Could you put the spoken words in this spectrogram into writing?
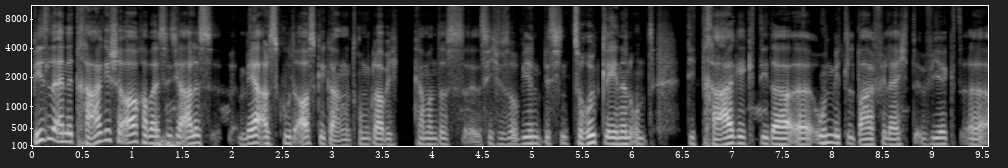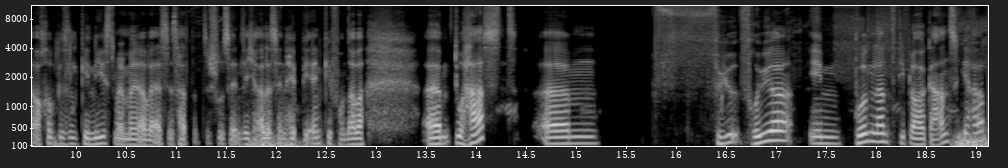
bisschen eine tragische auch, aber es ist ja alles mehr als gut ausgegangen. Darum glaube ich, kann man das äh, sich so wie ein bisschen zurücklehnen und die Tragik, die da äh, unmittelbar vielleicht wirkt, äh, auch ein bisschen genießen, weil man ja weiß, es hat schlussendlich alles ein Happy End gefunden. Aber ähm, du hast ähm, früher im Burgenland die Blaue Gans gehabt,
